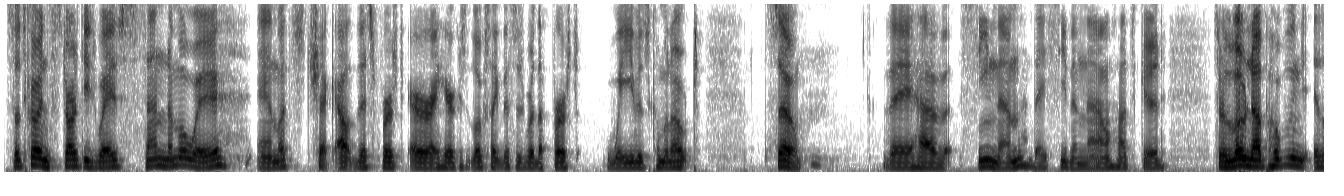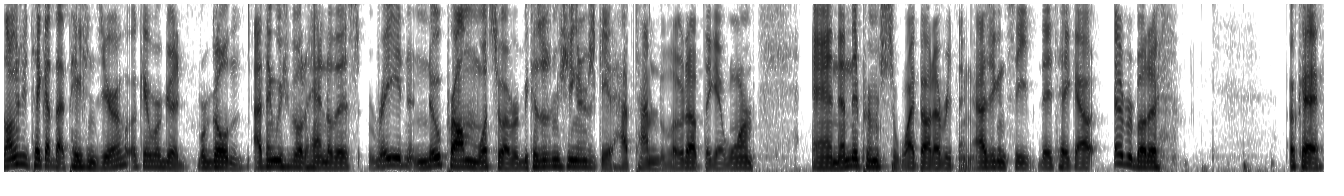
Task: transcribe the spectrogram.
So let's go ahead and start these waves, send them away, and let's check out this first area right here because it looks like this is where the first wave is coming out. So, they have seen them. They see them now. That's good. So loading up, hopefully, as long as we take out that patient zero, okay, we're good. We're golden. I think we should be able to handle this raid no problem whatsoever because those machine guns gunners get have time to load up, they get warm, and then they pretty much just wipe out everything. As you can see, they take out everybody. Okay,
